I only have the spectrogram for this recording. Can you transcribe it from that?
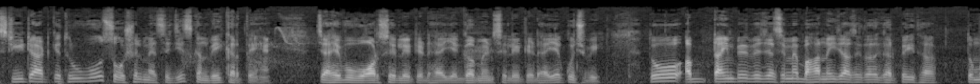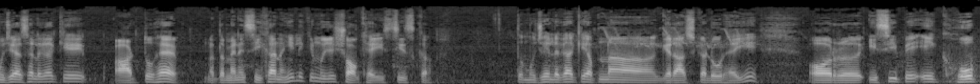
स्ट्रीट आर्ट के थ्रू वो सोशल मैसेजेस कन्वे करते हैं चाहे वो वॉर से रिलेटेड है या गवर्नमेंट से रिलेटेड है या कुछ भी। तो अब टाइम पे जैसे मैं बाहर नहीं जा सकता था घर पे ही था तो मुझे ऐसा लगा कि आर्ट तो है मतलब मैंने सीखा नहीं लेकिन मुझे शौक है इस चीज़ का। तो मुझे लगा कि अपना गैराज का डोर है ये। और इसी पे एक होप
